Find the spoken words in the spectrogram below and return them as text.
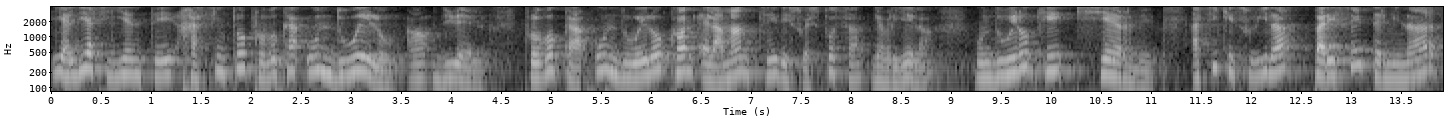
Y al día siguiente, Jacinto provoca un duelo, un duel. Provoca un duelo con el amante de su esposa, Gabriela, un duelo que pierde. Así que su vida parece terminar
